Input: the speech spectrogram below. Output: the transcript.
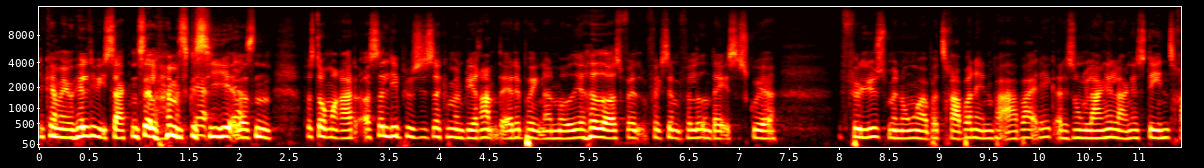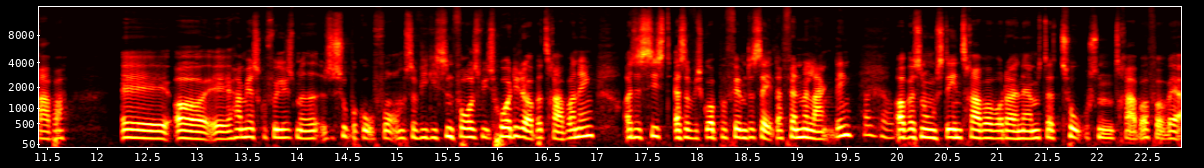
Det kan man jo heldigvis sagtens, selv hvad man skal Ja, sige, ja. eller sådan, forstå mig ret. Og så lige pludselig, så kan man blive ramt af det på en eller anden måde. Jeg havde også for, for eksempel forleden dag, så skulle jeg følges med nogen op ad trapperne inde på arbejde, ikke? og det er sådan nogle lange, lange stentrapper. Øh, og øh, ham jeg skulle følges med, super god form, så vi gik sådan forholdsvis hurtigt op ad trapperne, ikke? og til sidst, altså vi skulle op på femte sal, der er fandme langt, ikke? Op. ad sådan nogle stentrapper, hvor der er nærmest er to sådan trapper for hver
